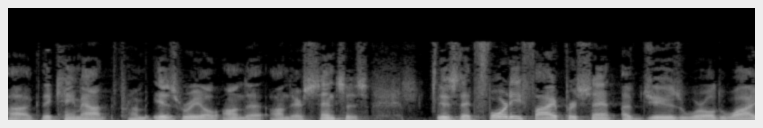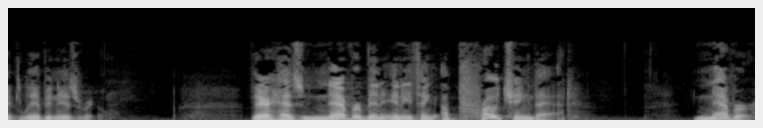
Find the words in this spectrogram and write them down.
uh, that came out from Israel on the on their census, is that 45% of Jews worldwide live in Israel. There has never been anything approaching that. Never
